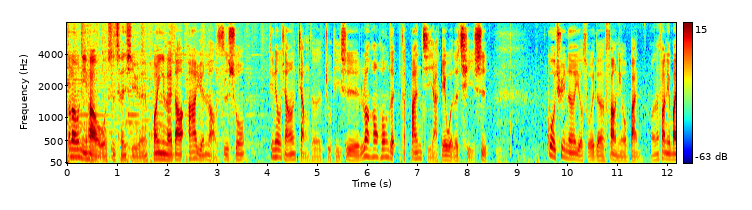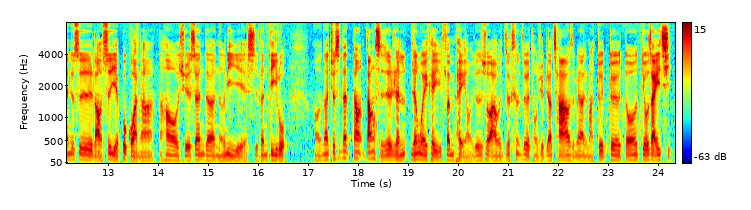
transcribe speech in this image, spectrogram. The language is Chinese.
Hello，你好，我是陈喜元，欢迎来到阿元老师说。今天我想要讲的主题是乱哄哄的一个班级啊，给我的启示。过去呢，有所谓的放牛班哦，那放牛班就是老师也不管啊，然后学生的能力也十分低落哦，那就是那当当时人人为可以分配哦，就是说啊，我这这个同学比较差或怎么样，把对对都丢在一起。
